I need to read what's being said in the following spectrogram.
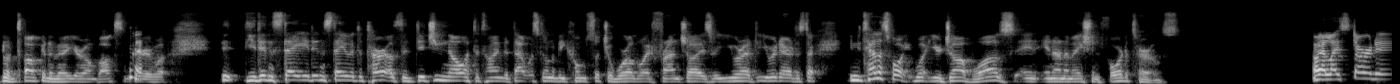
but I'm talking about your own boxing career. But you didn't stay. You didn't stay with the turtles. Did you know at the time that that was going to become such a worldwide franchise? Or you were at, you were there to start? Can you tell us what, what your job was in, in animation for the turtles? Well, I started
